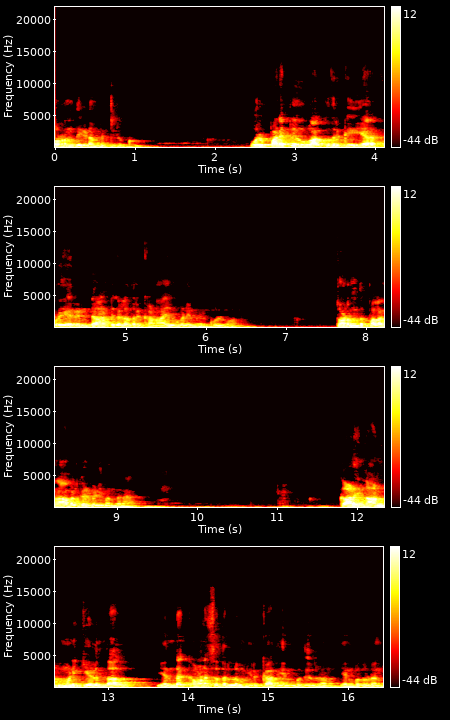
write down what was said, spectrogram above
தொடர்ந்து இடம்பெற்றிருக்கும் ஒரு படைப்பை உருவாக்குவதற்கு ஏறக்குறைய ரெண்டு ஆண்டுகள் அதற்கான ஆய்வுகளை மேற்கொள்வார். தொடர்ந்து பல நாவல்கள் வெளிவந்தன. காலை நான்கு மணிக்கு எழுந்தால் எந்த கவனச்சிதறலும் இருக்காது என்பதுடன் என்பதுடன்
